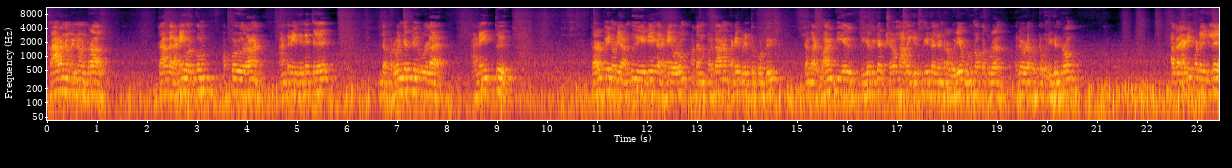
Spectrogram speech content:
காரணம் என்னவென்றால் தாங்கள் அனைவருக்கும் அப்பொழுதுதான் அன்றைய தினத்திலே இந்த பிரபஞ்சத்தில் உள்ள அனைத்து தரப்பினுடைய அன்பு இதயங்கள் அனைவரும் அதன் பிரகாரம் கடைபிடித்து கொண்டு தங்கள் வாழ்க்கையில் மிக மிக க்ஷமமாக இருப்பீர்கள் என்ற ஒரே உள்நோக்கத்துடன் பதிவிடப்பட்டு வருகின்றோம். அதன் அடிப்படையிலே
